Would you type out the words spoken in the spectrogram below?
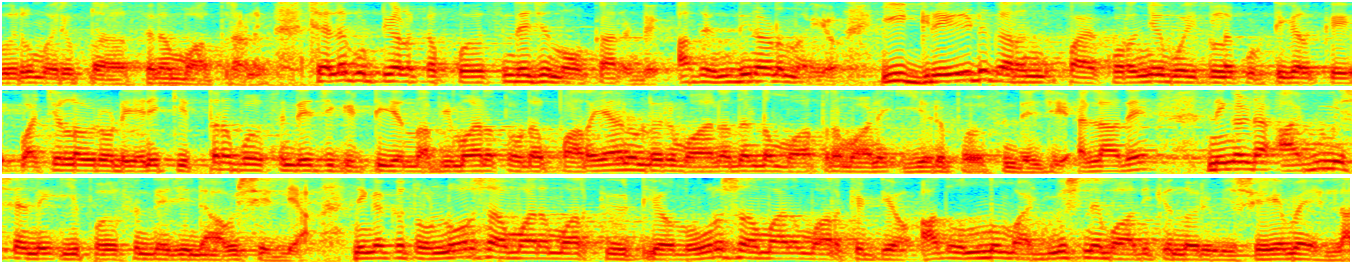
വെറും ഒരു പ്രഹസനം മാത്രമാണ് ചില കുട്ടികൾക്ക് പേഴ്സന്റേജ് നോക്കാറുണ്ട്. അതെന്തിനാണെന്നറിയോ? ഈ ഗ്രേഡ് കുറഞ്ഞ് കുറഞ്ഞു പോയിട്ടുള്ള കുട്ടികൾക്ക് മറ്റുള്ളവരോട് എനിക്ക് ഇത്ര പേഴ്സന്റേജ് കിട്ടി എന്ന അഭിമാനത്തോടെ പറയാനുള്ള ഒരു മാനദണ്ഡം മാത്രമാണ് ഈ ഒരു പേഴ്സന്റേജ് അല്ലാതെ നിങ്ങളുടെ അഡ്മിഷന് ഈ പേഴ്സന്റേജിന്റെ ആവശ്യമില്ല. നിങ്ങൾക്ക് തൊണ്ണൂറ് ശതമാനം മാർക്ക് കിട്ടിയോ നൂറ് ശതമാനം മാർക്ക് കിട്ടിയോ അതൊന്നും അഡ്മിഷനെ ബാധിക്കുന്ന ഒരു വിഷയമേ അല്ല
